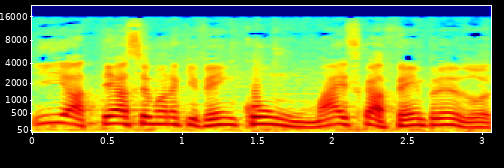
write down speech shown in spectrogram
e até a semana que vem com mais Café Empreendedor.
